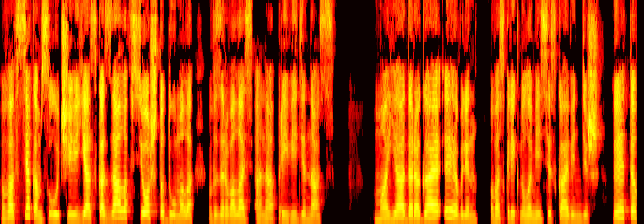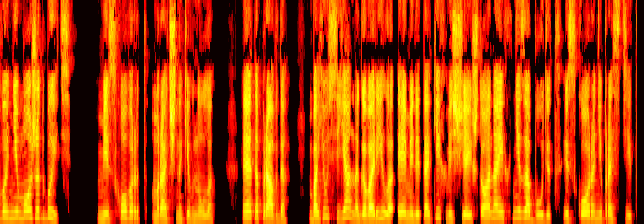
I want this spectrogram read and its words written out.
«Во всяком случае, я сказала все, что думала», — взорвалась она при виде нас. «Моя дорогая Эвлин!» — воскликнула миссис Кавендиш. «Этого не может быть!» Мисс Ховард мрачно кивнула. «Это правда. Боюсь, я наговорила Эмили таких вещей, что она их не забудет и скоро не простит.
